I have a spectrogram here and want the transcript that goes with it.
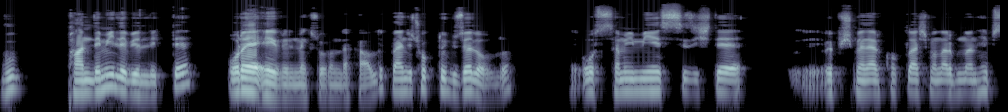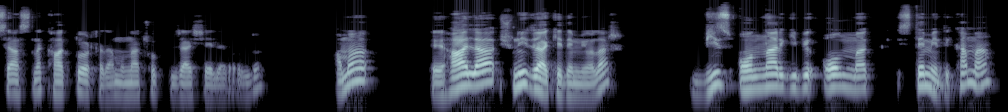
bu pandemiyle birlikte oraya evrilmek zorunda kaldık. Bence çok da güzel oldu. E, o samimiyetsiz işte e, öpüşmeler, koklaşmalar bunların hepsi aslında kalktı ortadan. Bunlar çok güzel şeyler oldu. Ama e, hala şunu idrak edemiyorlar. Biz onlar gibi olmak istemedik ama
